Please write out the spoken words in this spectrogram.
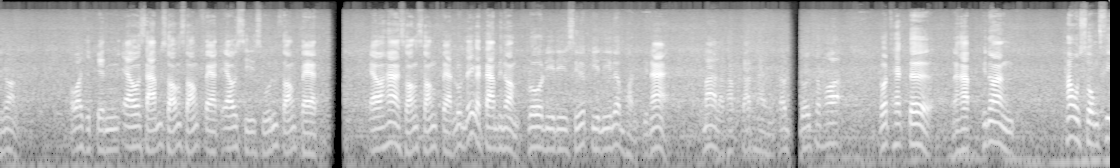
พี่น้องเพราะว่าจะเป็น L 3 2 2 8 L 4 0 2 8 L 5 2 2 8 รุ่นได้ก็ตามพี่น้องโปรดีๆ ซื้อปีนี้เริ่มผ่อนปีหน้า มาแล้วครับจัดให้โดยเฉพาะรถแท็กเตอร์นะครับ พี่น้องเข้าทรงฟรี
